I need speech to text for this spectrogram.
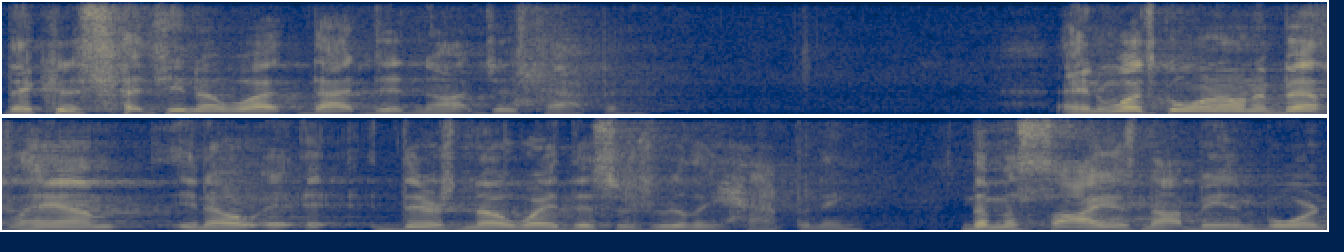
They could have said, you know what, that did not just happen. And what's going on in Bethlehem, you know, it, it, there's no way this is really happening the Messiah is not being born,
